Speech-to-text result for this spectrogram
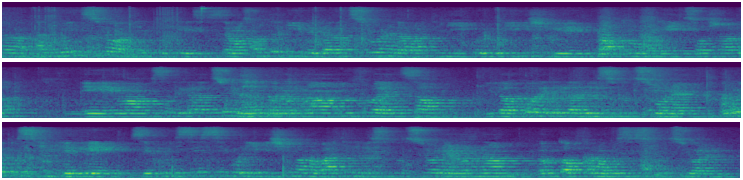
Eh, all'inizio ha detto che esiste una sorta di degradazione da parte di quei politici che dibattono nei social, e, ma questa degradazione comunque non influenza il cuore della- dell'istituzione. Come è possibile che se quegli stessi politici fanno parte dell'istituzione non, non toccano questa istituzione?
